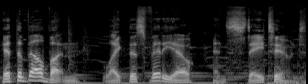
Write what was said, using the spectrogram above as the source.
Hit the bell button, like this video, and stay tuned.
